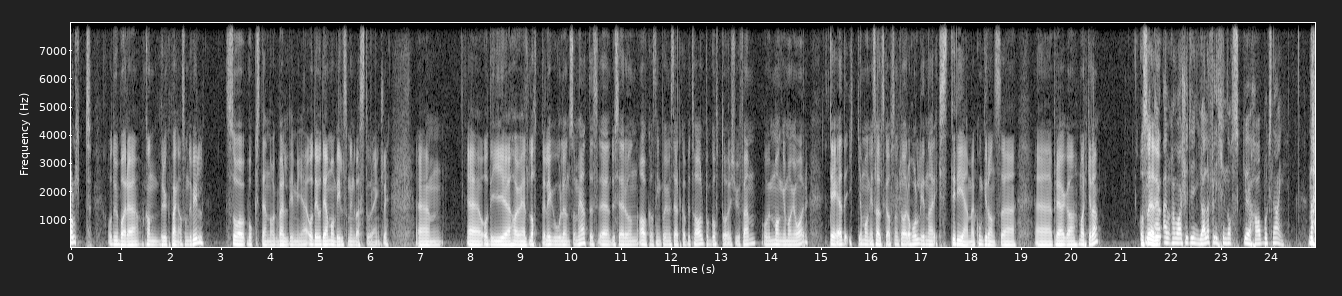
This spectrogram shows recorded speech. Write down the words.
alt, og du bare kan bruke penger som du vil, så vokser den òg veldig mye. Og det er jo det man vil som investor, egentlig. Um, eh, og de har jo helt latterlig god lønnsomhet. Eh, du ser jo en avkastning på investert kapital på godt over 25 over mange mange år. Det er det ikke mange selskap som klarer å holde i den ekstreme konkurranseprega eh, markedet. Og så er det jo bare skyte inn, i alle fall ikke norsk havbruksnæring. Nei,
